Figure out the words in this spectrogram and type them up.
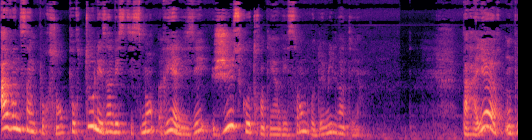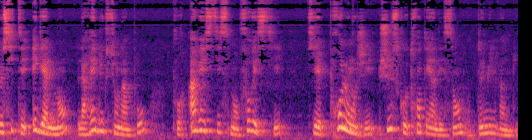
à 25% pour tous les investissements réalisés jusqu'au 31 décembre 2021. Par ailleurs, on peut citer également la réduction d'impôt pour investissement forestier qui est prolongée jusqu'au 31 décembre 2022.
